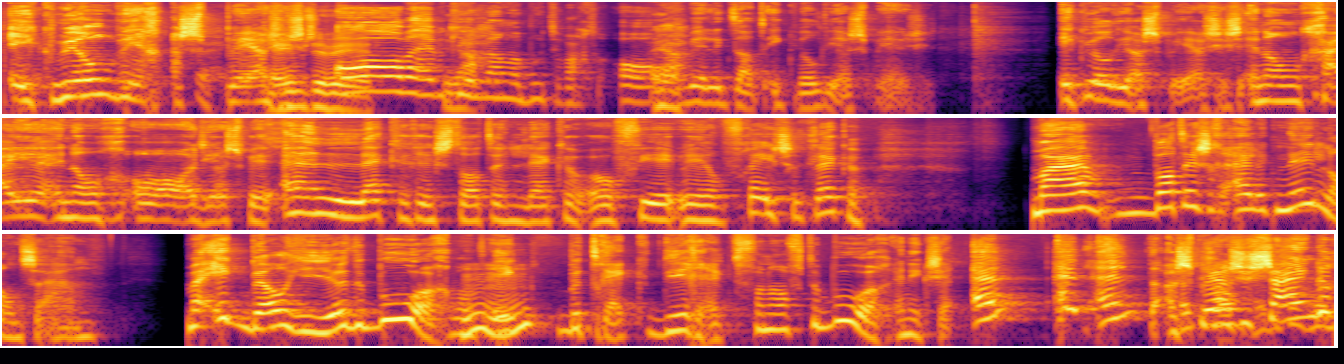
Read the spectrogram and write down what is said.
ik wil weer asperges. weer. Oh, we hebben Ja. hier langer moeten wachten. Oh, wil ik dat? Ik wil die asperges. Ik wil die asperges. En dan ga je, en dan, oh, die asperges. En lekker is dat, en lekker. Oh, veel- heel vreselijk lekker. Maar wat is er eigenlijk Nederlands aan? Maar ik bel hier de boer, want Mhm. ik betrek direct vanaf de boer. En ik zeg, en, en, en, asperges zijn er.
